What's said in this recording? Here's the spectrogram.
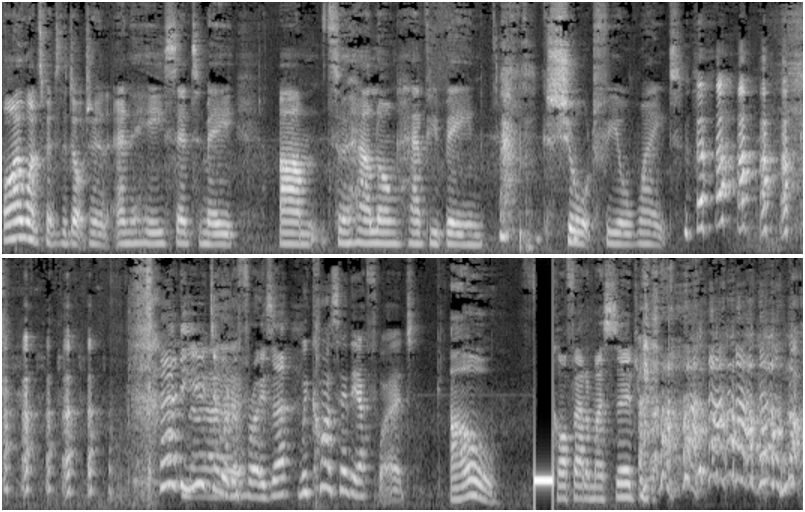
I once went to the doctor and, and he said to me, um, "So how long have you been short for your weight?" how do you do it, Fraser? We can't say the F word. Oh, f- off out of my surgery. Not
